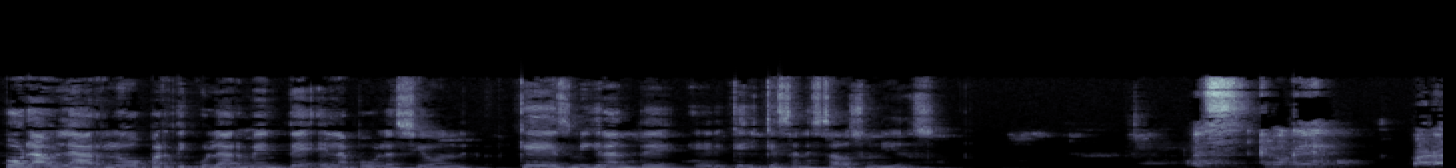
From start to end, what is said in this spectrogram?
por hablarlo particularmente en la población que es migrante eh, y que está en Estados Unidos? Pues creo que para,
